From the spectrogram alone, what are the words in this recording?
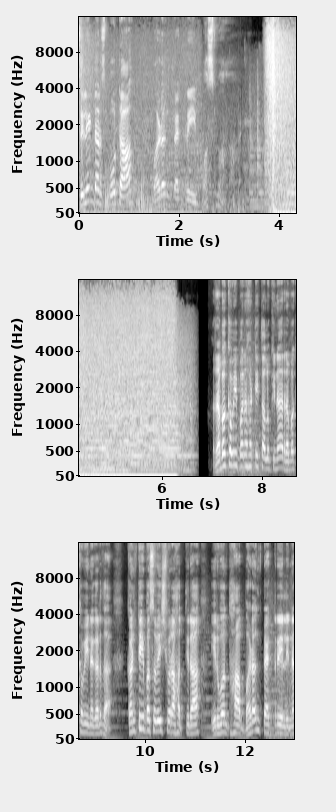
ಸಿಲಿಂಡರ್ ಸ್ಫೋಟ, ಬರ್ಡನ್ ಫ್ಯಾಕ್ಟರಿ ಭಸ್ಮ. ರಬಕವಿ ಬನಹಟ್ಟಿ ತಾಲೂಕಿನ ರಬಕವಿ ನಗರದ ಕಂಟಿ ಬಸವೇಶ್ವರ ಹತ್ತಿರ ಇರುವಂತಹ ಬಡಂಗ್ ಫ್ಯಾಕ್ಟರಿಯಲ್ಲಿನ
